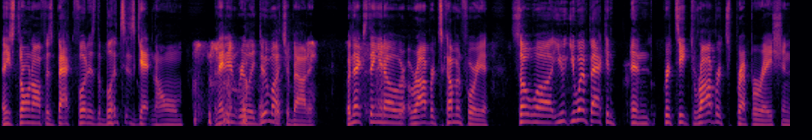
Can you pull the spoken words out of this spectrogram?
and he's throwing off his back foot as the blitz is getting home, and they didn't really do much about it. But next thing you know, Robert's coming for you. So uh, you you went back and, and critiqued Robert's preparation.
